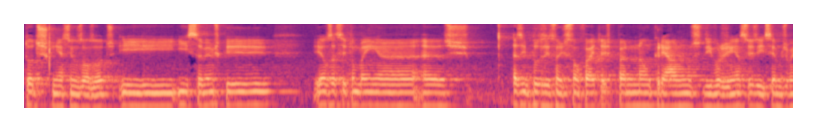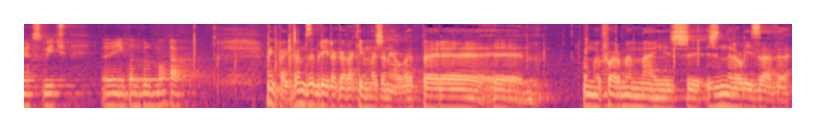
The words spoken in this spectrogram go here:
todos conhecem uns aos outros e, e sabemos que eles aceitam bem uh, as, as imposições que são feitas para não criarmos divergências e sermos bem recebidos eh, enquanto grupo montado. Muito bem, vamos abrir agora aqui uma janela para uma forma mais generalizada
